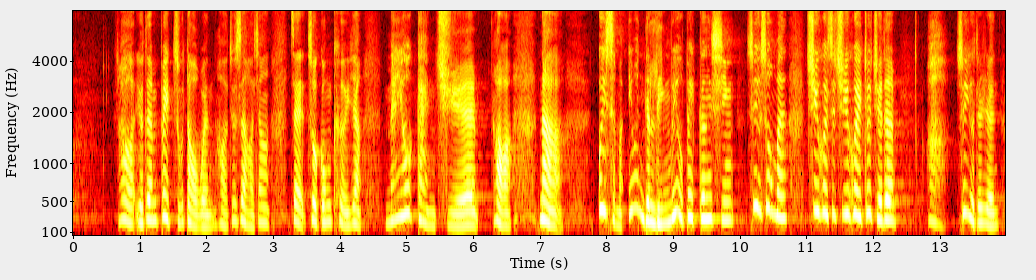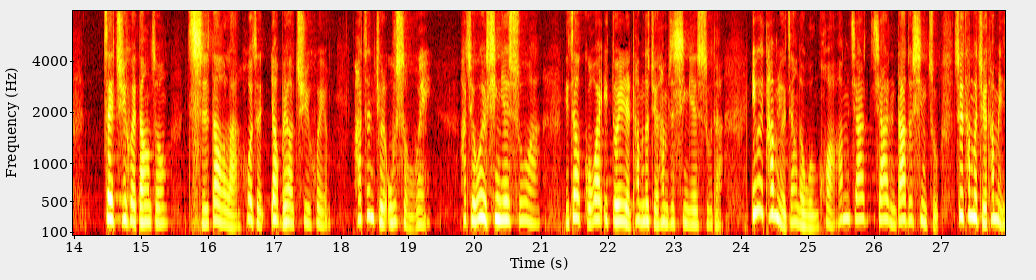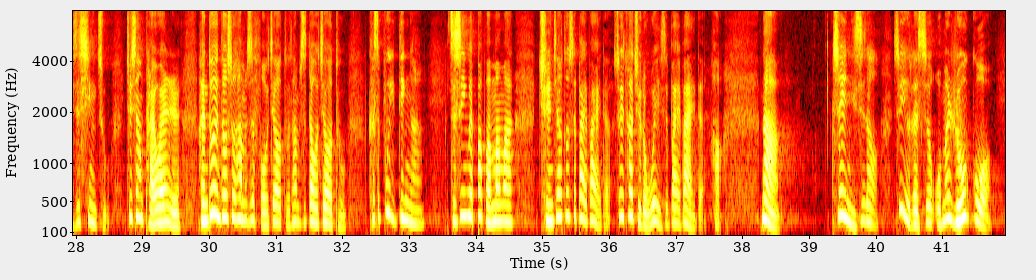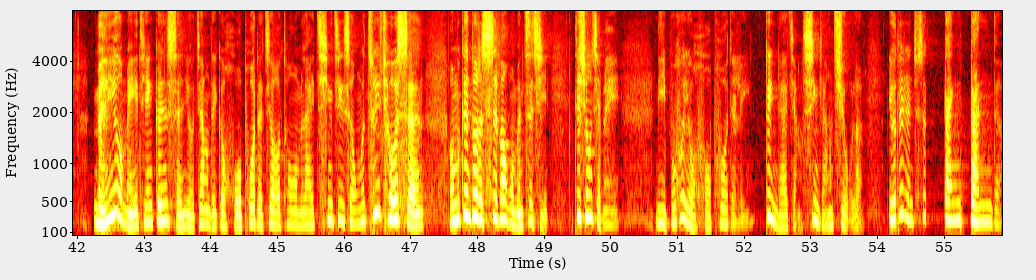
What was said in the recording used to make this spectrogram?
哦，有的人背主祷文，哈、就是好像在做功课一样，没有感觉，好、哦，那为什么？因为你的灵没有被更新，所以说我们聚会是聚会，就觉得啊，所以有的人在聚会当中。迟到了，或者要不要聚会？他真觉得无所谓，他觉得我有信耶稣啊。你知道国外一堆人，他们都觉得他们是信耶稣的，因为他们有这样的文化，他们家家人大家都信主，所以他们觉得他们也是信主。就像台湾人，很多人都说他们是佛教徒，他们是道教徒，可是不一定啊。只是因为爸爸妈妈全家都是拜拜的，所以他觉得我也是拜拜的。好，那所以你知道，所以有的时候我们如果。没有每一天跟神有这样的一个活泼的交通，我们来亲近神，我们追求神，我们更多的释放我们自己。弟兄姐妹，你不会有活泼的灵，对你来讲，信仰久了，有的人就是干干的，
